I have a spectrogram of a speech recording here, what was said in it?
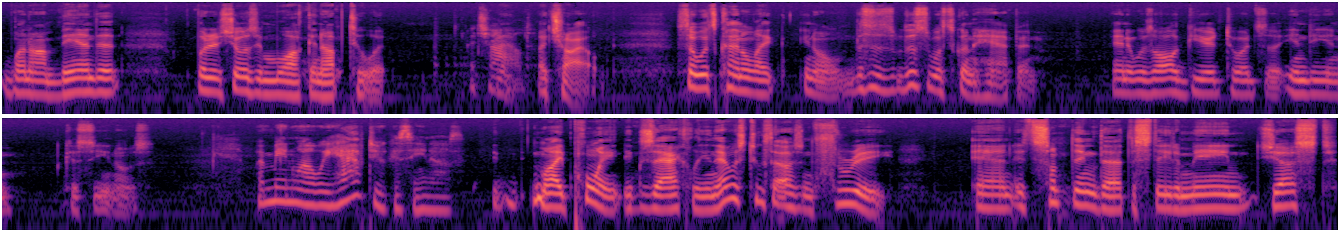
one armed bandit, but it shows him walking up to it. A child. A child. So it's kind of like you know this is this is what's going to happen, and it was all geared towards the Indian casinos. But meanwhile, we have two casinos. My point, exactly. And that was 2003. And it's something that the state of Maine just,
